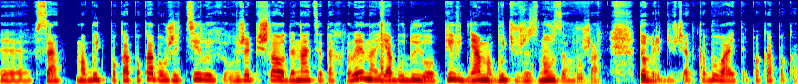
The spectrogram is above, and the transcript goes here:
Е, Все, мабуть, пока-пока, бо вже цілих вже пішла 11 хвилина. Я буду його півдня, мабуть, вже знов загружати. Добре, дівчатка, бувайте, пока-пока.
